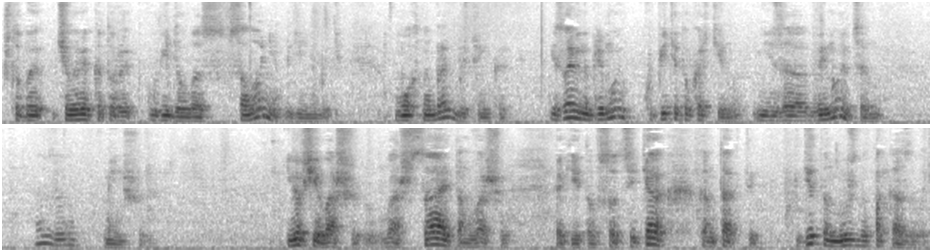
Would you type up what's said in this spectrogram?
чтобы человек, который увидел вас в салоне где-нибудь, мог набрать быстренько и с вами напрямую купить эту картину. Не за двойную цену, а за меньшую. И вообще ваш, ваш сайт, там ваши какие-то в соцсетях контакты, где-то нужно показывать.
